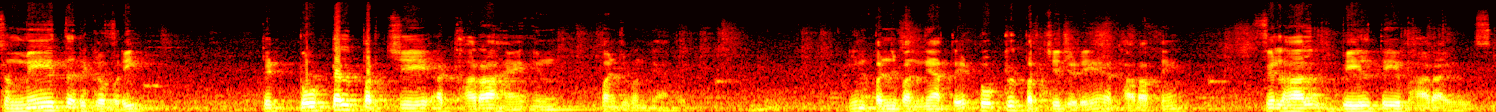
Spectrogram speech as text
ਸਮੇਤ ਰਿਕਵਰੀ ਤੇ ਟੋਟਲ ਪਰਚੇ 18 ਹੈ ਇਨ ਪੰਜ ਬੰਦਿਆਂ ਦੇ। ਇਨ ਪੰਜ ਬੰਦਿਆਂ ਤੇ ਟੋਟਲ ਪਰਚੇ ਜਿਹੜੇ ਹੈ 18 ਤੇ। ਫਿਲਹਾਲ ਬੇਲ ਤੇ ਬਾਹਰ ਆਏ ਹੋਏ ਸੀ।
